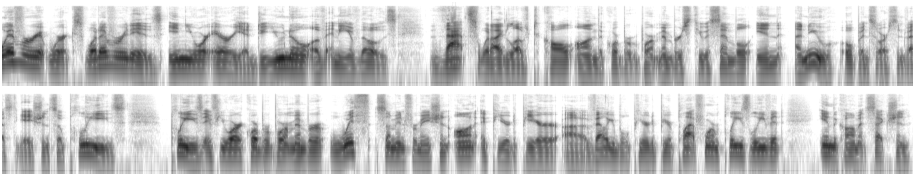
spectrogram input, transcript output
However, it works, whatever it is in your area, do you know of any of those? That's what I'd love to call on the Corbett Report members to assemble in a new open source investigation. So please, please, if you are a Corbett Report member with some information on a peer to peer, valuable peer to peer platform, please leave it in the comment section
